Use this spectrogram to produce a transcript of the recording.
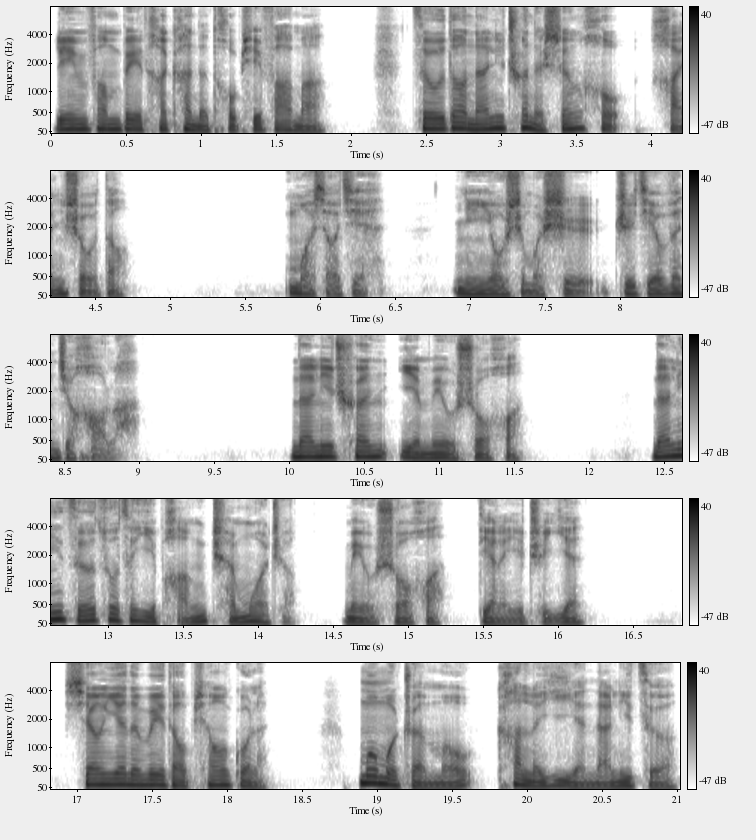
林芳被他看得头皮发麻，走到南离川的身后，颔首道：“莫小姐，您有什么事直接问就好了。”南离川也没有说话，南离泽坐在一旁沉默着，没有说话，点了一支烟，香烟的味道飘过来。默默转眸看了一眼南离泽，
